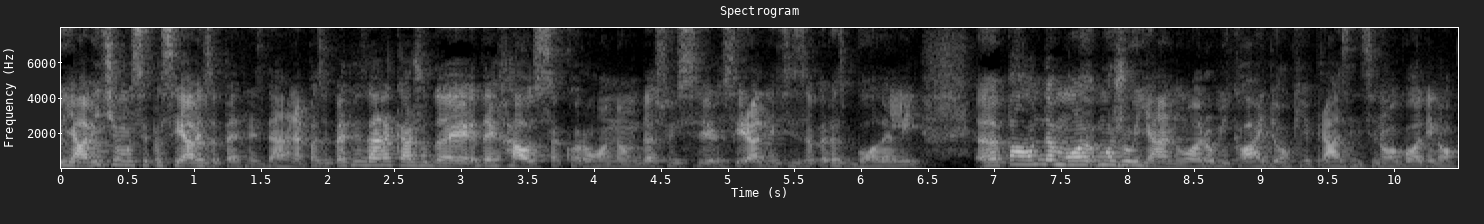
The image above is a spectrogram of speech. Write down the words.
javit ćemo se, pa se javi za 15 dana. Pa za 15 dana kažu da je, da je haos sa koronom, da su i svi, svi radnici razboleli. E, pa onda mo, može u januaru, mi kao ajde, ok, praznici, nova godina, ok,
